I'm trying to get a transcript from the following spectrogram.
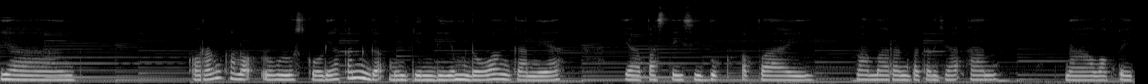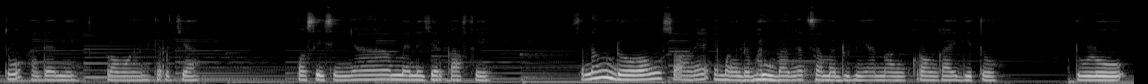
Yang orang kalau lulus kuliah kan nggak mungkin diem doang kan ya. Ya pasti sibuk apply lamaran pekerjaan. Nah waktu itu ada nih lowongan kerja. Posisinya manajer cafe seneng dong soalnya emang demen banget sama dunia nongkrong kayak gitu. Dulu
